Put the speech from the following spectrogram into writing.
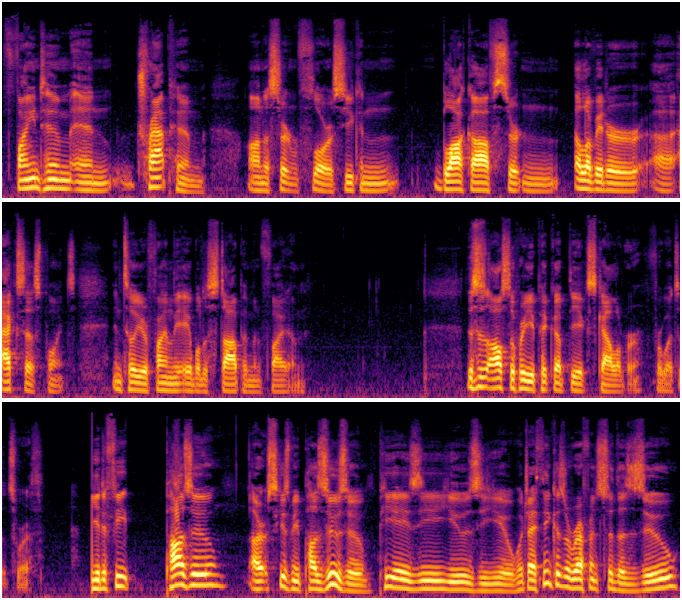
find him and trap him on a certain floor, so you can block off certain elevator uh, access points until you're finally able to stop him and fight him. This is also where you pick up the Excalibur, for what it's worth. You defeat Pazu, or excuse me, Pazuzu, P-A-Z-U-Z-U, which I think is a reference to the zoo,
